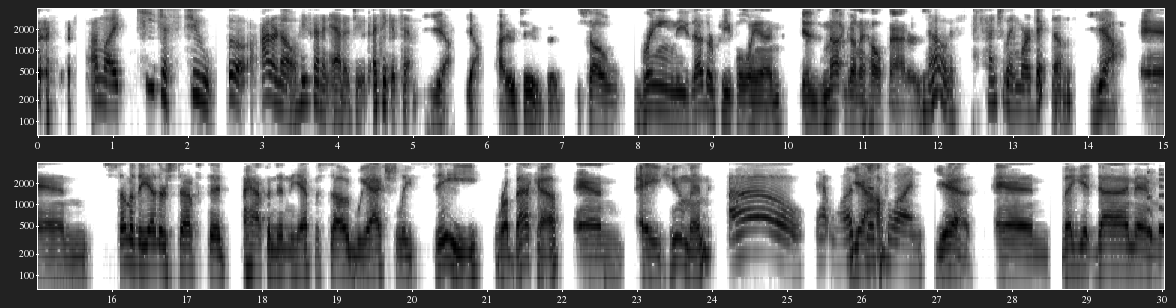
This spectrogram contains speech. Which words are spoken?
I'm like, he just too, ugh, I don't know. He's got an attitude. I think it's him. Yeah, yeah, I do too. But so bringing these other people in is not going to help matters. No, it's potentially more victims. Yeah. And some of the other stuff that happened in the episode, we actually see Rebecca and a human. Oh, that was yeah. this one. Yes. And they get done and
